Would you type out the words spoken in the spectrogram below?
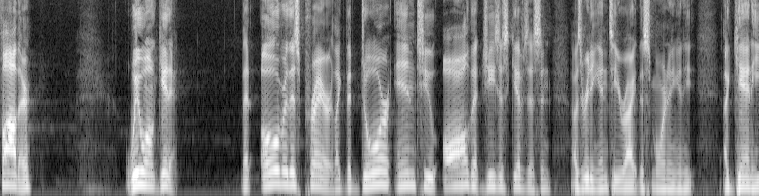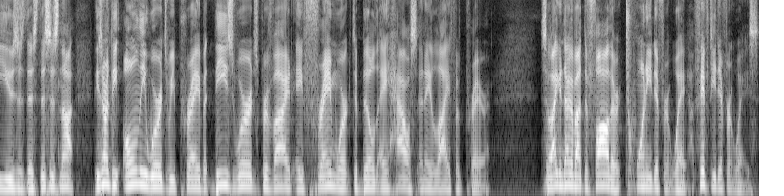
Father, we won't get it. That over this prayer, like the door into all that Jesus gives us. And I was reading N.T. Wright this morning, and he again he uses this. This is not, these aren't the only words we pray, but these words provide a framework to build a house and a life of prayer. So I can talk about the Father 20 different ways, 50 different ways.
